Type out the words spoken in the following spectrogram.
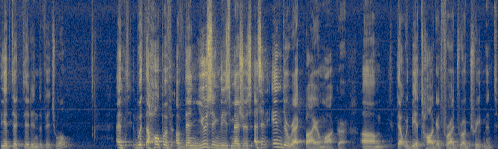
the addicted individual. And with the hope of, of then using these measures as an indirect biomarker um, that would be a target for our drug treatment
